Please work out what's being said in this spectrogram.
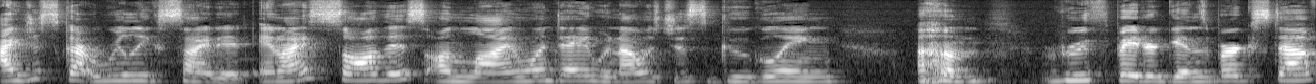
I just got really excited. And I saw this online one day when I was just Googling um, Ruth Bader Ginsburg stuff,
